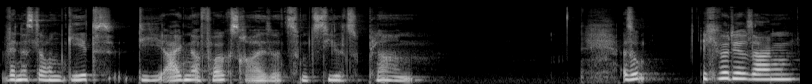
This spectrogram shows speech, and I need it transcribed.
wenn es darum geht, die eigene Erfolgsreise zum Ziel zu planen. Also ich würde sagen,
